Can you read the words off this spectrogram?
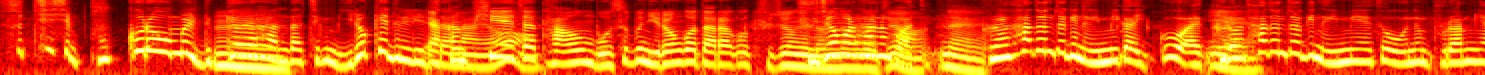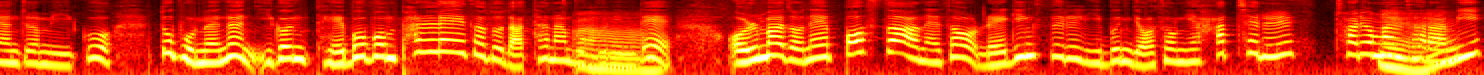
수치심 부끄러움을 느껴야 음. 한다. 지금 이렇게 들리잖아요. 약간 피해자 다운 모습은 이런 거다라고 규정해 규정을 하는 거죠. 네. 그런 사전적인 의미가 있고 아니, 그런 예. 사전적인 의미에서 오는 불합리한 점이 있고 또 보면은 이건 대법원 판례에서도 나타난 아. 부분인데 얼마 전에 버스 안에서 레깅스를 입은 여성이 하체를 촬영한 예. 사람이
